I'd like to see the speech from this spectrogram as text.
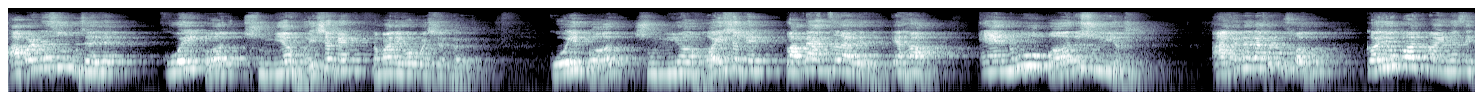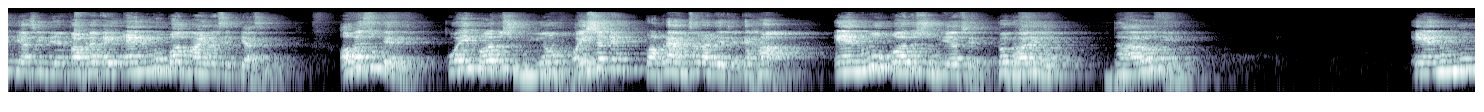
આપણને શું પૂછે છે? કોઈ પદ શૂન્ય હોઈ શકે? તમારે એવો ક્વેશ્ચન કરે કોઈ પદ શૂન્ય હોઈ શકે? તો આપણે આન્સર આપી દઈએ કે હા, n નું પદ શૂન્ય છે. આગળના દાખલામાં શું હતું? કયું પદ -81 છે? તો આપણે કહી n નું પદ -81 છે. હવે શું કહે છે? કોઈ પદ શૂન્ય હોઈ શકે? તો આપણે આન્સર આ દે કે હા n નું પદ શૂન્ય છે. તો ધારી લો, ધારો કે n નું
